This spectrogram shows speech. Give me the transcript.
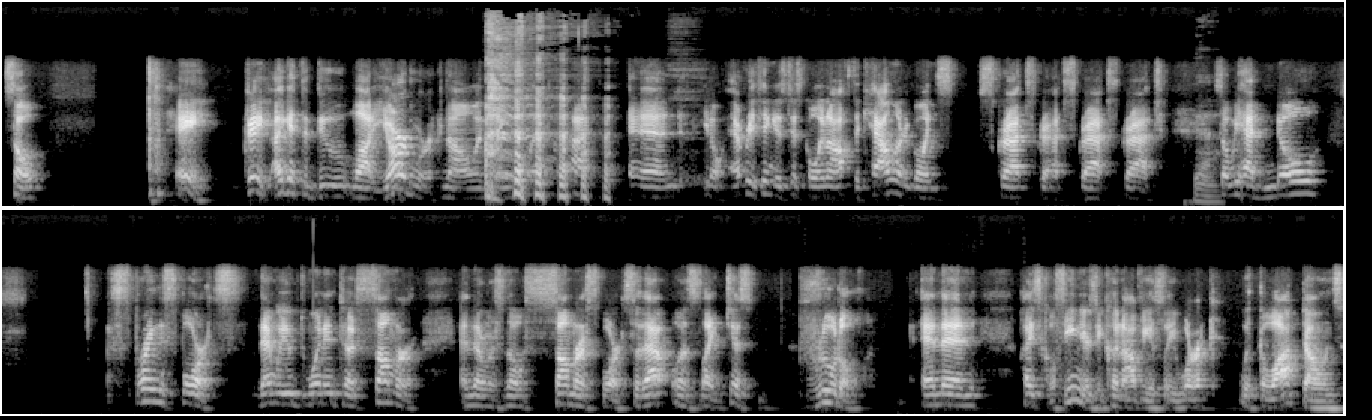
So, hey, great, I get to do a lot of yard work now and things like that. And you know, everything is just going off the calendar, going scratch, scratch, scratch, scratch. Yeah. So we had no spring sports. Then we went into summer, and there was no summer sports. So that was like just brutal. And then high school seniors, you couldn't obviously work with the lockdowns.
